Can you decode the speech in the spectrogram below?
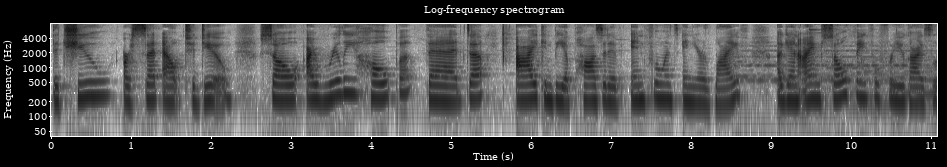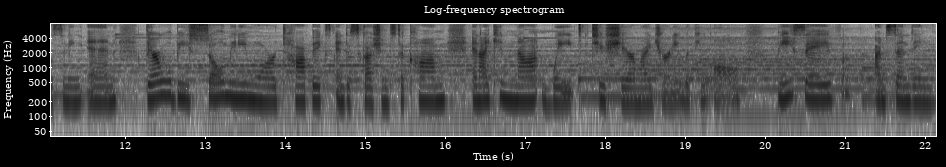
that you are set out to do. So I really hope that I can be a positive influence in your life. Again, I am so thankful for you guys listening in. There will be so many more topics and discussions to come, and I cannot wait to share my journey with you all. Be safe. I'm sending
